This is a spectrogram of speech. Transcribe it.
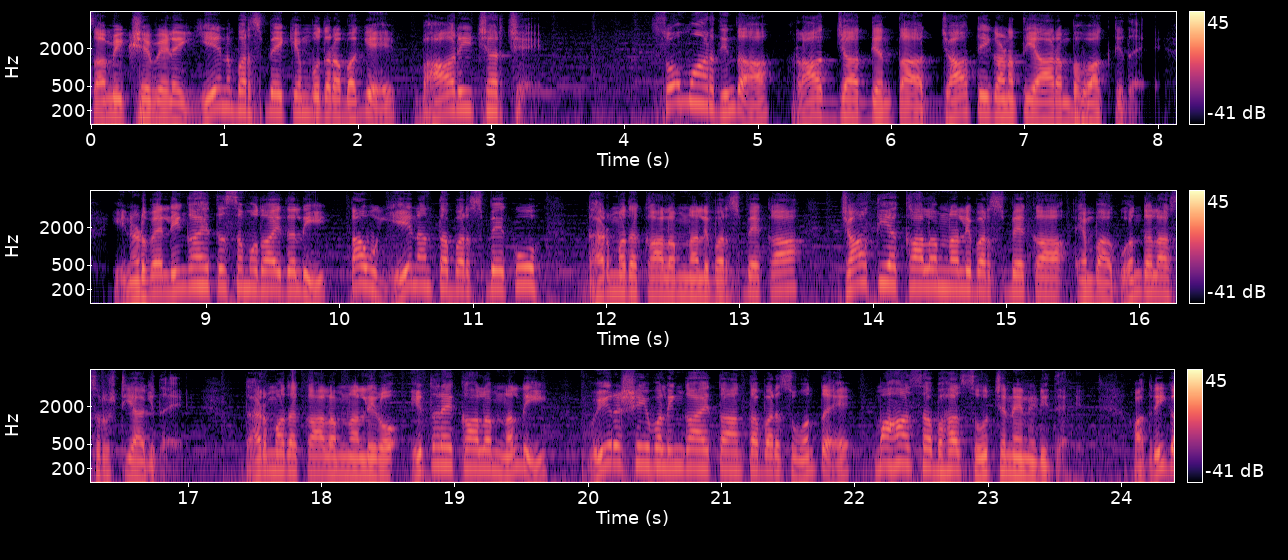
ಸಮೀಕ್ಷೆ ವೇಳೆ ಏನು ಬರೆಸಬೇಕೆಂಬುದರ ಬಗ್ಗೆ ಭಾರೀ ಚರ್ಚೆ. ಸೋಮವಾರದಿಂದ ರಾಜ್ಯಾದ್ಯಂತ ಜಾತಿ ಗಣತಿ ಆರಂಭವಾಗ್ತಿದೆ. ಈ ನಡುವೆ ಲಿಂಗಾಯತ ಸಮುದಾಯದಲ್ಲಿ ತಾವು ಏನಂತ ಬರೆಸಬೇಕು, ಧರ್ಮದ ಕಾಲಂನಲ್ಲಿ ಬರೆಸಬೇಕಾ, ಜಾತಿಯ ಕಾಲಂನಲ್ಲಿ ಬರೆಸಬೇಕಾ ಎಂಬ ಗೊಂದಲ ಸೃಷ್ಟಿಯಾಗಿದೆ. ಧರ್ಮದ ಕಾಲಂನಲ್ಲಿರೋ ಇತರೆ ಕಾಲಂನಲ್ಲಿ ವೀರಶೈವ ಲಿಂಗಾಯತ ಅಂತ ಬರೆಸುವಂತೆ ಮಹಾಸಭಾ ಸೂಚನೆ ನೀಡಿದೆ. ಆದ್ರೀಗ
